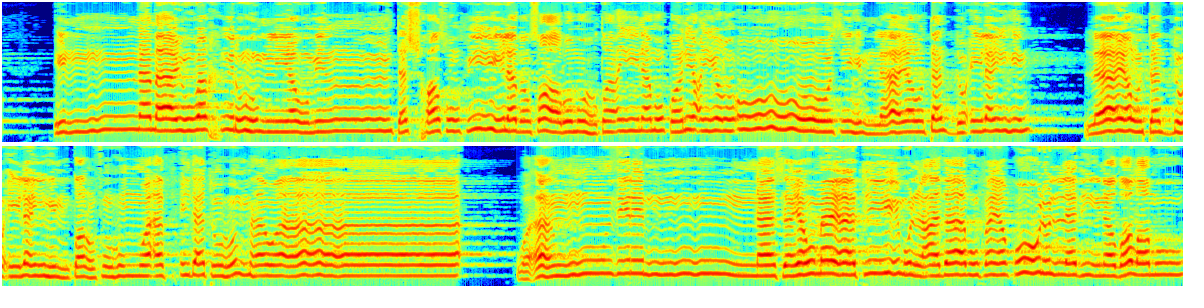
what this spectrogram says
إنما يوخرهم ليوم تشخص فيه الأبصار مهطعين مقنعي رؤوسهم لا يرتد إليهم لا يرتد إليهم طرفهم وأفئدتهم هواء. وأنذر الناس يوم يأتيهم العذاب فيقول الذين ظلموا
